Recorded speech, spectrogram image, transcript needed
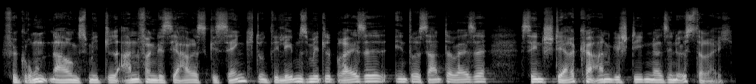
für Grundnahrungsmittel Anfang des Jahres gesenkt und die Lebensmittelpreise interessanterweise sind stärker angestiegen als in Österreich.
